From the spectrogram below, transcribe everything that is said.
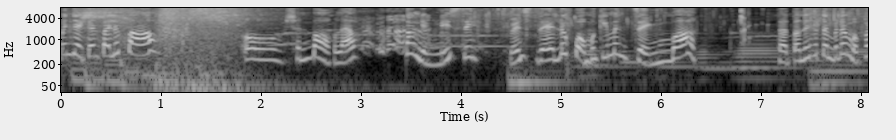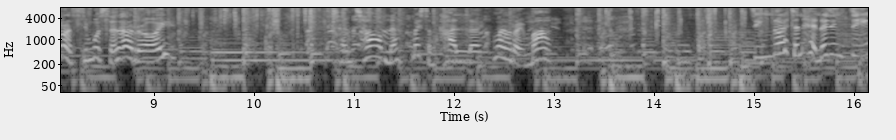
มันใหญ่เกินไปหรือเปล่า โอ้ ฉันบอกแล้ว ต้องอย่างนี้สิเวนส์เดย์ลูกโป่งเมื่อกี้มันเจ๋งมาก แต่ตอนนี้ฉันเต็มไปด้วยหมอกฝรั่งสีมุดแสนอร่อย ฉันชอบนะ ไม่สำคัญเลยว่าอร่อยมาก จริงด้วยฉันเห็นด้วยจริง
